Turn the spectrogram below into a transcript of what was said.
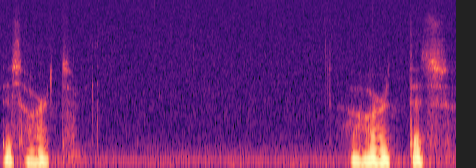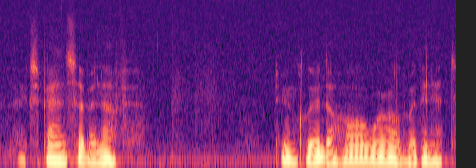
this heart. A heart that's expansive enough to include the whole world within it.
